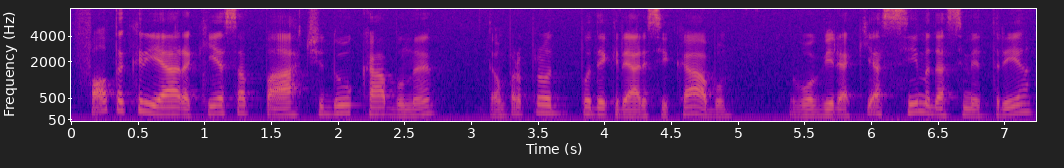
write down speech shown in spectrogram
falta criar aqui essa parte do cabo, né? Então, para poder criar esse cabo, eu vou vir aqui acima da simetria,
